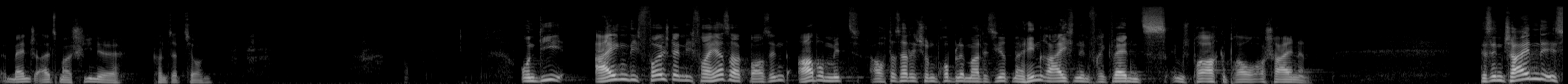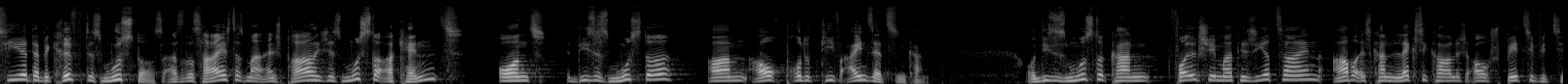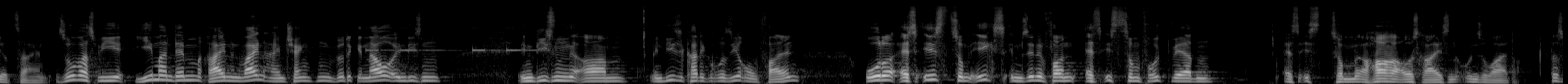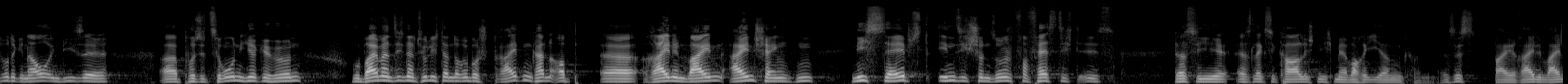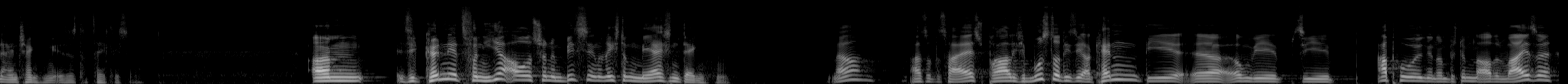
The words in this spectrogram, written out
Mensch als Maschine-Konzeption. Und die eigentlich vollständig vorhersagbar sind, aber mit, auch das hatte ich schon problematisiert, einer hinreichenden Frequenz im Sprachgebrauch erscheinen. Das Entscheidende ist hier der Begriff des Musters. Also das heißt, dass man ein sprachliches Muster erkennt und dieses Muster ähm, auch produktiv einsetzen kann. Und dieses Muster kann voll schematisiert sein, aber es kann lexikalisch auch spezifiziert sein. Sowas wie jemandem reinen Wein einschenken würde genau in, diesen, in, diesen, ähm, in diese Kategorisierung fallen. Oder es ist zum X im Sinne von es ist zum Verrücktwerden, es ist zum Haare ausreißen und so weiter. Das würde genau in diese äh, Position hier gehören. Wobei man sich natürlich dann darüber streiten kann, ob äh, reinen Wein einschenken nicht selbst in sich schon so verfestigt ist, dass sie es lexikalisch nicht mehr variieren können. Es ist bei reinen Weineinschenken ist es tatsächlich so. Ähm, sie können jetzt von hier aus schon ein bisschen in Richtung Märchen denken. Ja? Also das heißt, sprachliche Muster, die Sie erkennen, die äh, irgendwie Sie abholen in einer bestimmten Art und Weise,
